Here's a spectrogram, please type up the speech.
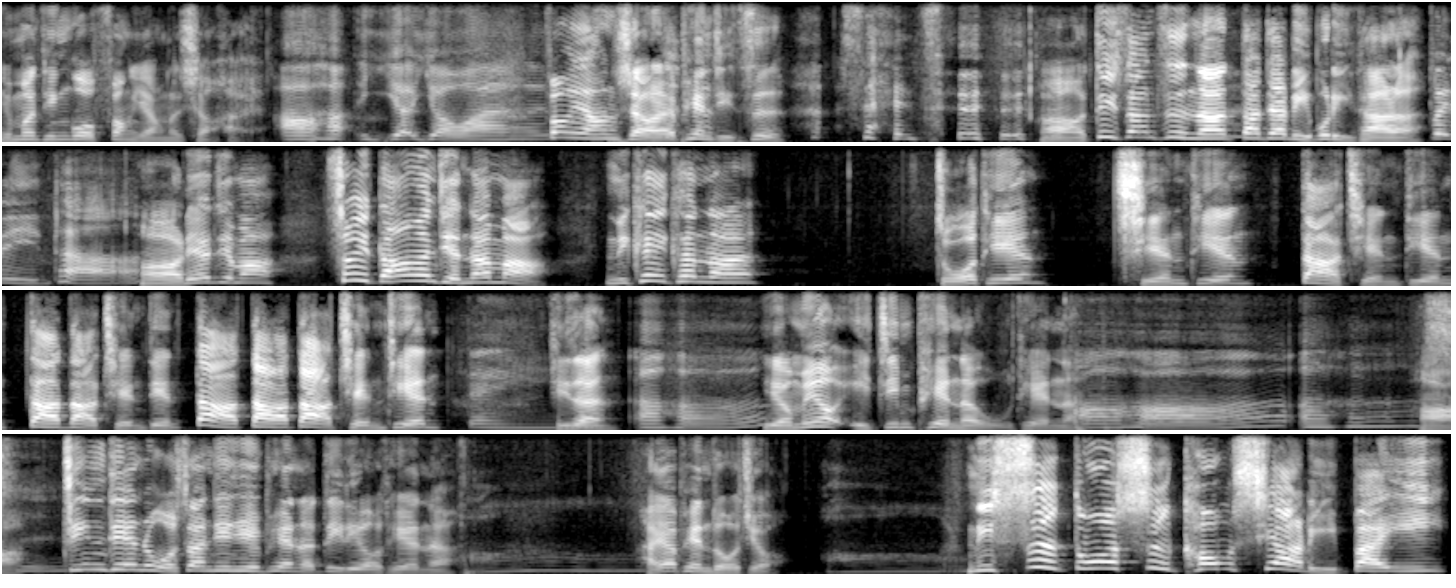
有没有听过放羊的小孩？啊，有有啊，放羊小孩骗几次？三次。啊？第三次呢，大家理不理他了？不理他，啊，了解吗？所以答案很简单嘛，你可以看呢，昨天、前天、大前天、大大前天、大大大前天，对，奇正。嗯哼，有没有已经骗了五天了？嗯哼，嗯哼，啊，今天如果算进去骗了第六天了，哦还要骗多久？哦，你是多是空，下礼拜一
